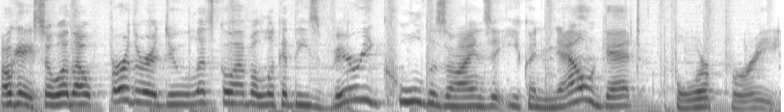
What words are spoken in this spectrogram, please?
Okay, so without further ado, let's go have a look at these very cool designs that you can now get for free.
